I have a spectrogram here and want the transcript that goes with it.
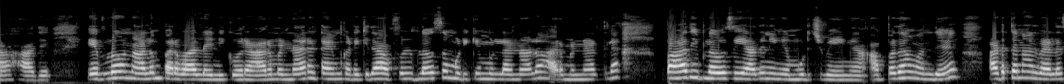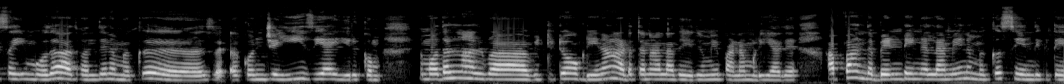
ஆகாது. எவ்வளோ நாளும் பரவாயில்ல இன்றைக்கி ஒரு அரை மணி நேரம் டைம் கிடைக்குதா? ஃபுல் ப்ளவுஸை முடிக்க முடியலனாலும் அரை மணி நேரத்தில் பாதி ப்ளவுஸையாவது நீங்கள் முடிச்சு வைங்க. அப்போ தான் வந்து அடுத்த நாள் வேலை செய்யும்போது அது வந்து நமக்கு கொஞ்சம் ஈஸியாக இருக்கும். முதல் நாள் வா விட்டுட்டோம் அப்படின்னா அடுத்த நாள் அதை எதுவுமே பண்ண முடியாது. அப்போ அந்த பெண்டிங் எல்லாமே நமக்கு சேர்ந்துக்கிட்டே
